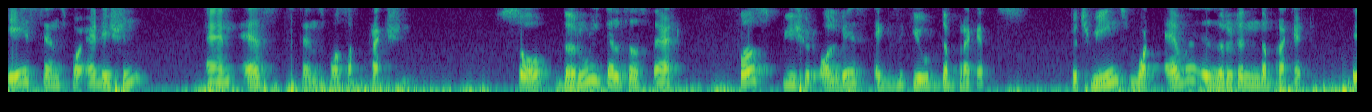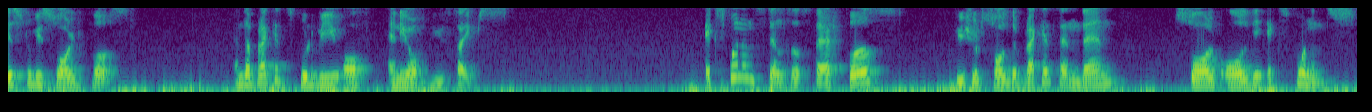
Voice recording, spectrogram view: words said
A stands for addition, and S stands for subtraction. So the rule tells us that first we should always execute the brackets, which means whatever is written in the bracket is to be solved first and the brackets could be of any of these types. Exponents tells us that first we should solve the brackets and then solve all the exponents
